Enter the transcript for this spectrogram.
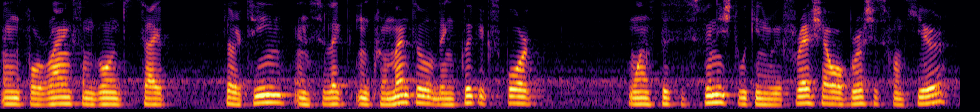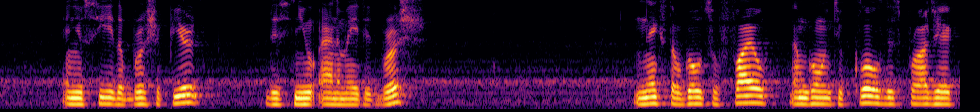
And for ranks I'm going to type 13 and select incremental then click export. Once this is finished we can refresh our brushes from here and you see the brush appeared this new animated brush. Next I'll go to file. I'm going to close this project.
